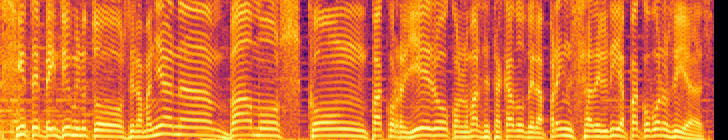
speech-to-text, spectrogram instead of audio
Siete, 21 minutos de la mañana, vamos con Paco Reyero, con lo más destacado de la prensa del día. Paco, buenos días.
